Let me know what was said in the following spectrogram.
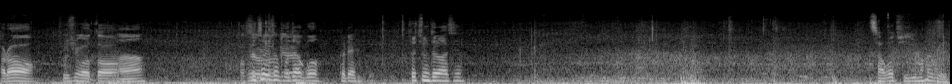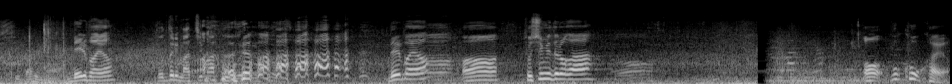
가라 조심 갔다 어 가세요. 보자고 그래 조심 들어가세요 사고 치지 말고 씨발이나 내일 봐요? 너들이 맞지 말고. 내일 봐요? 어. 조심히 들어가. 어 후쿠오카요.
